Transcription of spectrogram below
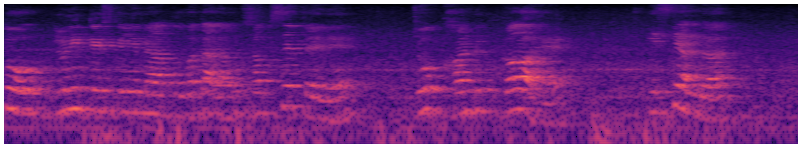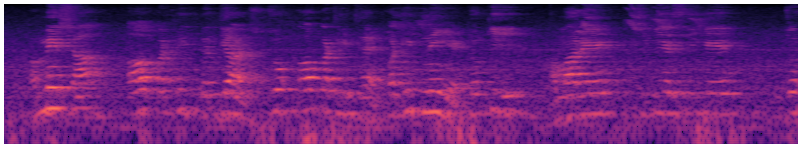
तो यूनिट टेस्ट के लिए मैं आपको बता रहा हूँ, सबसे पहले जो खंड क है, इसके अंदर हमेशा अपठित गद्यांश, जो अपठित है, पठित नहीं है, क्योंकि हमारे सीबीएसई के जो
